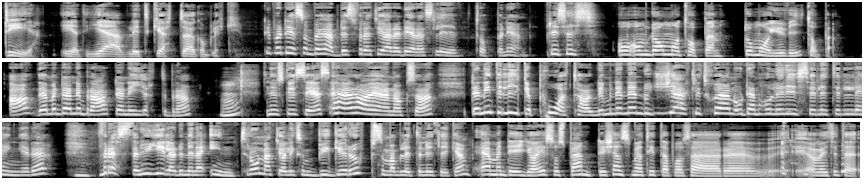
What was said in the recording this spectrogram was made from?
Det är ett jävligt gött ögonblick. Det var det som behövdes för att göra deras liv toppen igen. Precis. Och om de mår toppen, då mår ju vi toppen. Ja, men den är bra. Den är jättebra. Nu ska vi se. Här har jag en också. Den är inte lika påtaglig, men den är ändå jäkligt skön och den håller i sig lite längre. Förresten, hur gillar du mina intron? Att jag liksom bygger upp så man blir lite nyfiken. Ja, men det, jag är så spänd. Det känns som jag tittar på så här, eh, jag vet inte,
